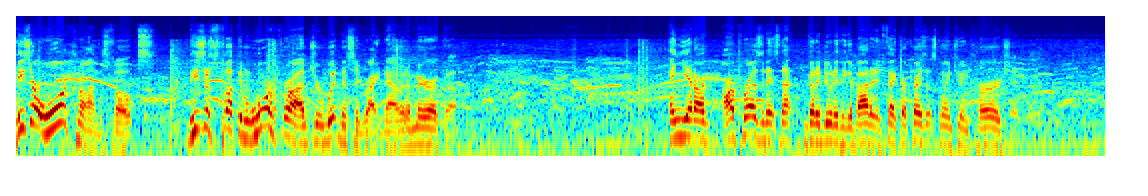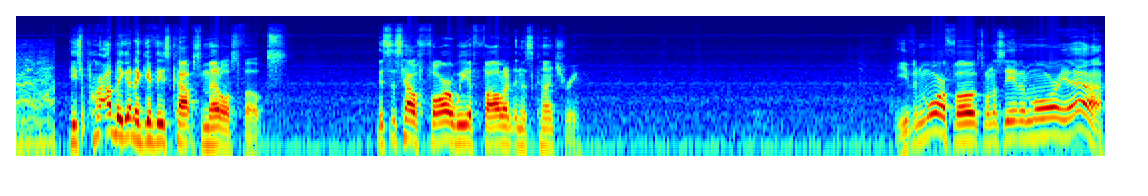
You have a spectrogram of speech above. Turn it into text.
These are war crimes, folks. These are fucking war crimes you're witnessing right now in America. And yet our, our president's not going to do anything about it. In fact, our president's going to encourage it. He's probably going to give these cops medals, folks. This is how far we have fallen in this country. Even more, folks. Want to see even more? Yeah.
